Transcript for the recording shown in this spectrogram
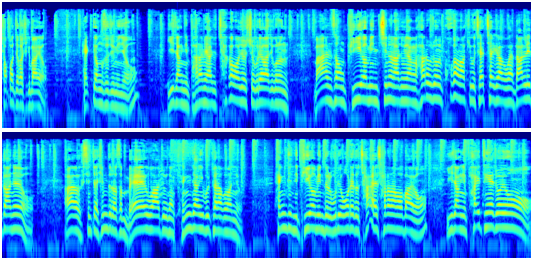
첫 번째 가시기 봐요. 백경수 주민요. 이장님 바람이 아주 차가워졌쇼. 그래가지고는 만성 비염인치는 아주 그냥 하루 종일 코가 막히고 재채기 하고 그냥 난리도 아니에요. 아유 진짜 힘들어서 매우 아주 그냥 굉장히 불편하고만요. 행진이 비염인들 우리 올해도 잘 살아남아 봐요. 이장님 파이팅 해줘요.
